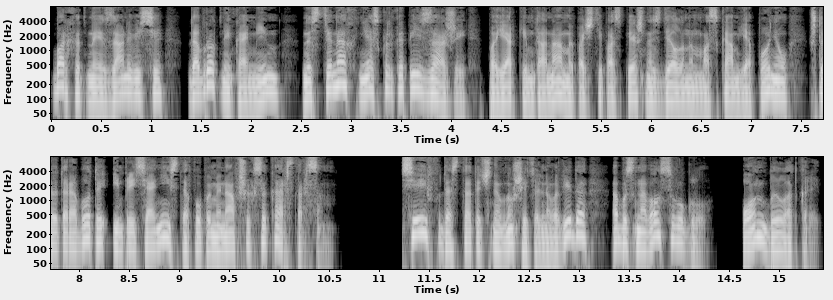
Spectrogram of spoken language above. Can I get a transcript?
бархатные занавеси, добротный камин, на стенах несколько пейзажей. По ярким тонам и почти поспешно сделанным мазкам я понял, что это работы импрессионистов, упоминавшихся Карстерсом. Сейф достаточно внушительного вида обосновался в углу. Он был открыт.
